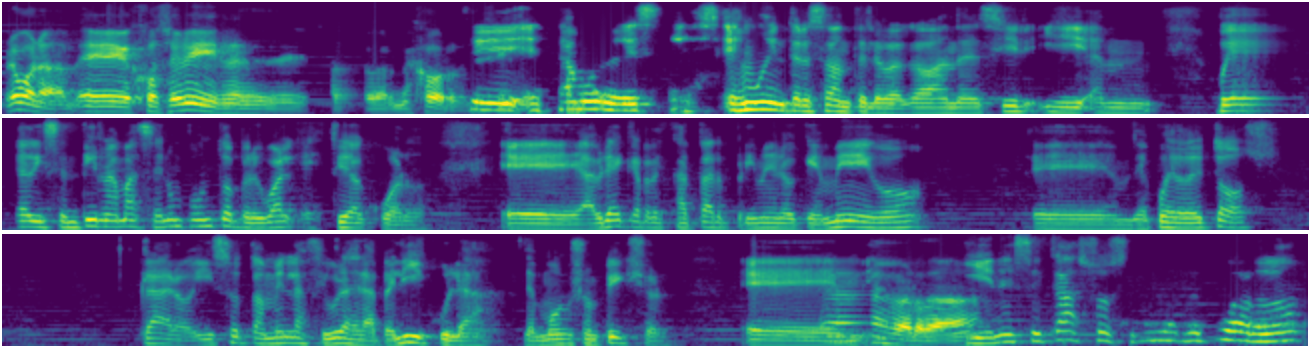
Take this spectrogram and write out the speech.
Pero bueno, eh, José Luis debe saber mejor. Sí, está muy- es, muy interesante lo que acaban de decir y em, voy a disentir nada más en un punto, pero igual estoy de acuerdo. Eh, habría que rescatar primero que Mego, eh, después de TOS, claro, hizo también las figuras de la película, de Motion Picture. Eh, Ah, es verdad. y en ese caso, si no me recuerdo,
